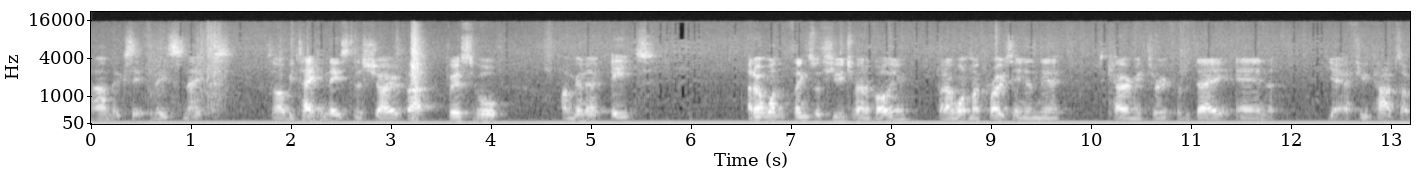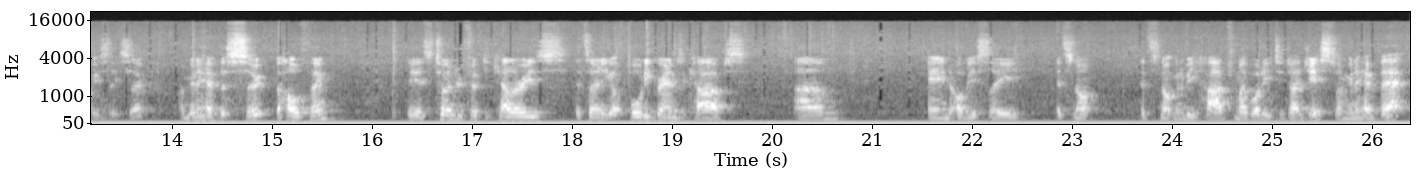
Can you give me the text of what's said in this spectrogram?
um, except for these snakes. So I'll be taking these to the show, but first of all, I'm gonna eat, I don't want things with huge amount of volume, but I want my protein in there carry me through for the day, and yeah, a few carbs obviously. So I'm gonna have the soup, the whole thing. There's 250 calories, it's only got 40 grams of carbs, um, and obviously it's not it's not to be hard for my body to digest. So I'm to have that.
